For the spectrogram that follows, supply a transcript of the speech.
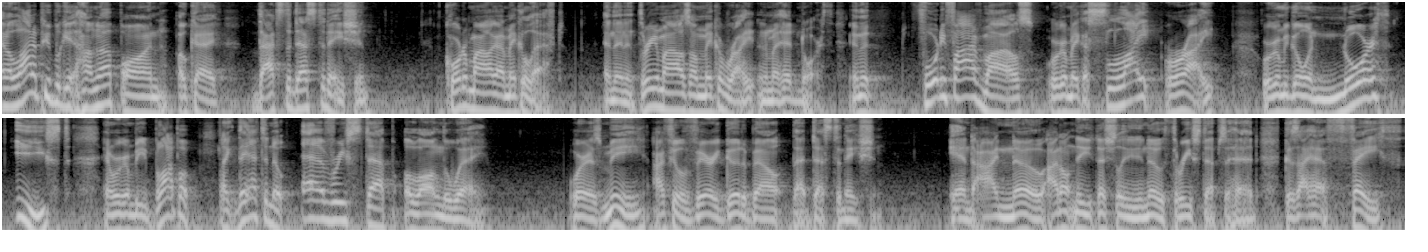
And a lot of people get hung up on, okay, that's the destination quarter mile, I got to make a left. And then in three miles, I'll make a right and I'm going to head north. In the 45 miles, we're going to make a slight right. We're going to be going northeast and we're going to be blah, blah. Like they have to know every step along the way. Whereas me, I feel very good about that destination. And I know I don't need necessarily need to know three steps ahead because I have faith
